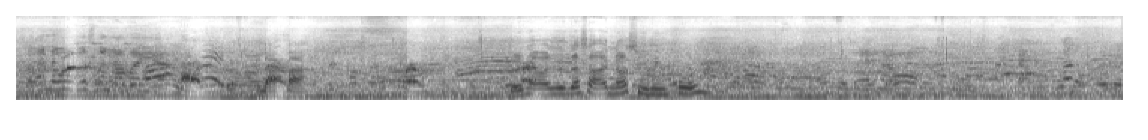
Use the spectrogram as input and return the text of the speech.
Saan ang ugas na kamay yan? Wala pa. Doon sa ano, swimming pool. Be,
